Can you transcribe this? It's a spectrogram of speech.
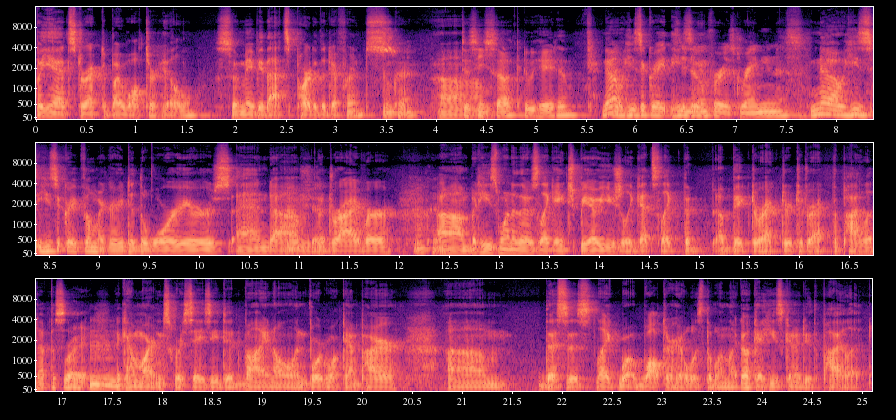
but yeah, it's directed by Walter Hill, so maybe that's part of the difference. Okay. Does he suck? Do we hate him? No, he's a great. He's He's a, known for his graininess. No, he's he's a great filmmaker. He did The Warriors and um, Oh. The Driver. Okay. Um, but he's one of those like HBO usually gets like the a big director to direct the pilot episode, Right. Mhm. like how Martin Scorsese did Vinyl and Boardwalk Empire. Um, this is like what Walter Hill was the one like okay he's going to do the pilot,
